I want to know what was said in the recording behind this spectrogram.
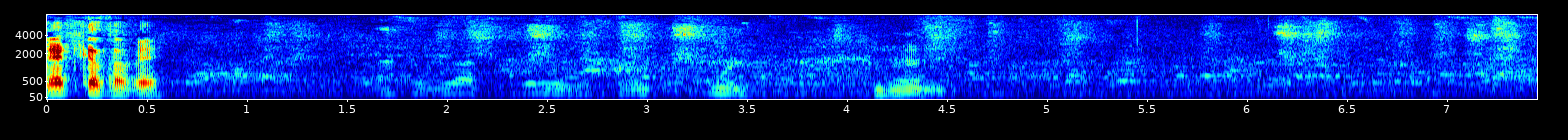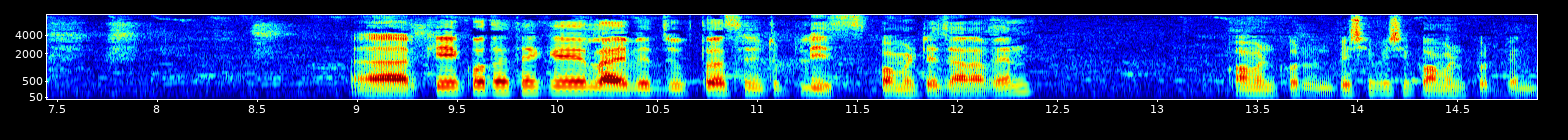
লেটকে যাবে। হুম। আর কে কোথা থেকে লাইভে যুক্ত আছেন একটু প্লিজ কমেন্টে জানাবেন। কমেন্ট করবেন বেশি বেশি কমেন্ট করবেন।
